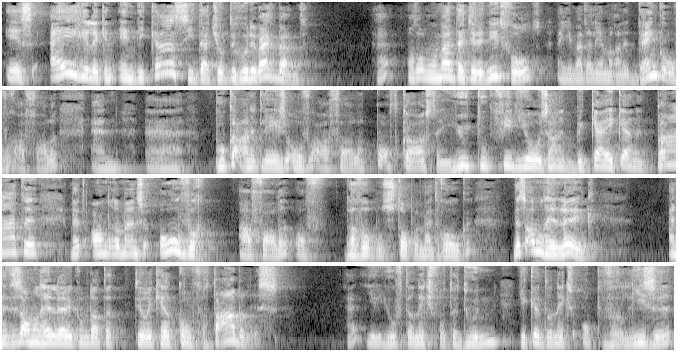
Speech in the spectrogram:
is eigenlijk een indicatie dat je op de goede weg bent. Want op het moment dat je dit niet voelt en je bent alleen maar aan het denken over afvallen en uh, boeken aan het lezen over afvallen, podcasts en YouTube-video's aan het bekijken en het praten met andere mensen over afvallen of bijvoorbeeld stoppen met roken. Dat is allemaal heel leuk. En het is allemaal heel leuk omdat het natuurlijk heel comfortabel is. Je, hoeft er niks voor te doen, je kunt er niks op verliezen.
